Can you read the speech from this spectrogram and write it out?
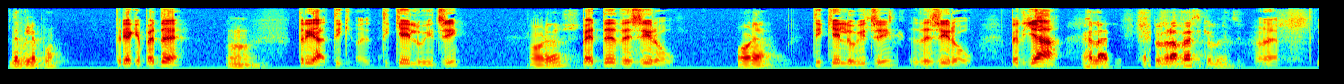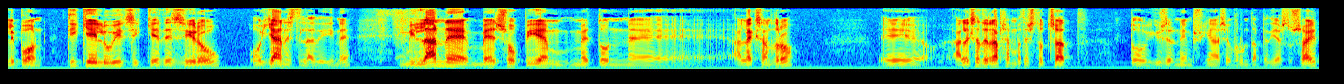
Δεν βλέπω. 3 και 5. Mm. 3 TK Luigi. Ωραίος. 5 The Zero. Ωραία. TK Luigi The Zero. Παιδιά, Έλα, επιβραβεύτηκε ο Λουίτζι. ναι. λοιπόν, TK Luigi και The Zero, ο Γιάννης δηλαδή είναι, μιλάνε μέσω PM με τον ε, Αλέξανδρο. Ε, Αλέξανδρε, γράψε άμα θες στο chat το username σου για να σε βρουν τα παιδιά στο site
